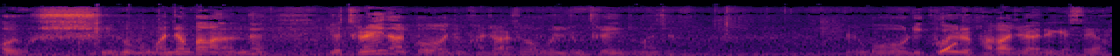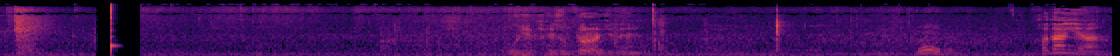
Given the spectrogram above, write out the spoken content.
어휴 씨, 이거 뭐 완전 빠가 났는데? 이거 drain 할 거 좀 가져와서 오일 좀 drain 좀 하자. 그리고 리코일을 박아줘야 되겠어요. 오일 계속 떨어지네 뭐야 이거? 허당이야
